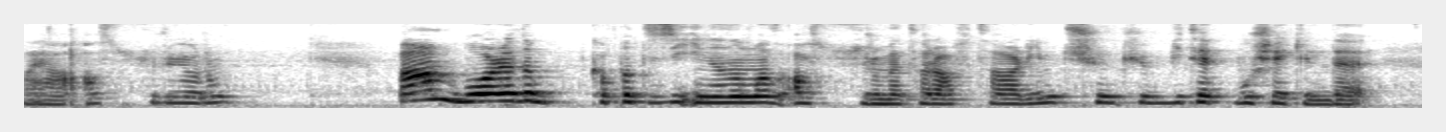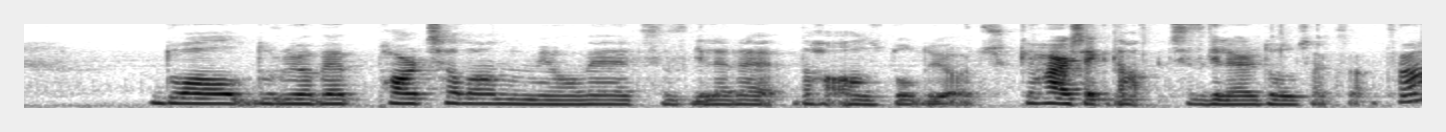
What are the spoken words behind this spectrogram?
bayağı az sürüyorum. Ben bu arada kapatıcı inanılmaz az sürme taraftarıyım. Çünkü bir tek bu şekilde doğal duruyor ve parçalanmıyor ve çizgilere daha az doluyor. Çünkü her şekilde çizgilere dolacak zaten.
